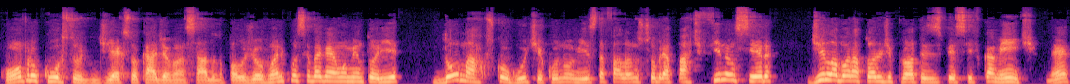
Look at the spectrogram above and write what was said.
compra o curso de Exocad avançado do Paulo Giovanni, que você vai ganhar uma mentoria do Marcos Kogut, economista, falando sobre a parte financeira de laboratório de prótese especificamente, né?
